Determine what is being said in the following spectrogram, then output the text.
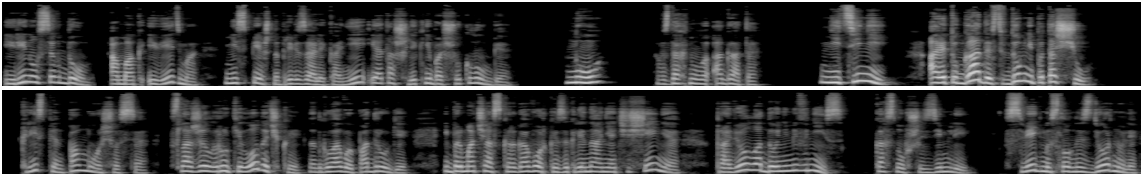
и ринулся в дом, а маг и ведьма неспешно привязали коней и отошли к небольшой клумбе. «Ну?» – вздохнула Агата. «Не тяни, а эту гадость в дом не потащу!» Криспин поморщился, сложил руки лодочкой над головой подруги и, бормоча скороговоркой заклинания очищения, провел ладонями вниз, коснувшись земли. С ведьмы словно сдернули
